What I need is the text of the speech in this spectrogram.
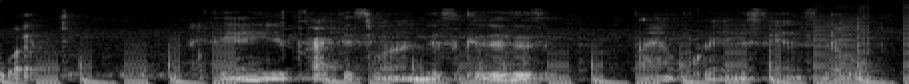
What? I think I need to practice more on this because this is I don't quite understand this level.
